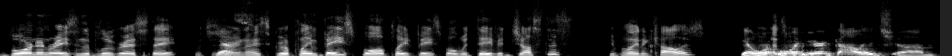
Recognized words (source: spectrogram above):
Born and raised in the Bluegrass State, which is very Yes. nice. Grew up playing baseball. Played baseball with David Justice. You played in college. Yeah, one, one year in college. Um,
